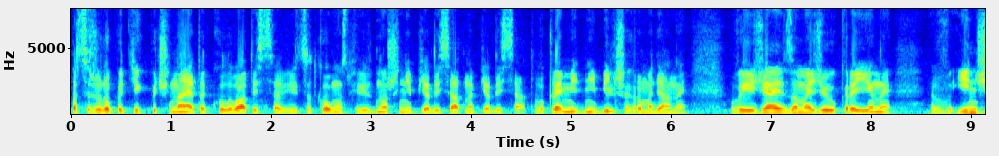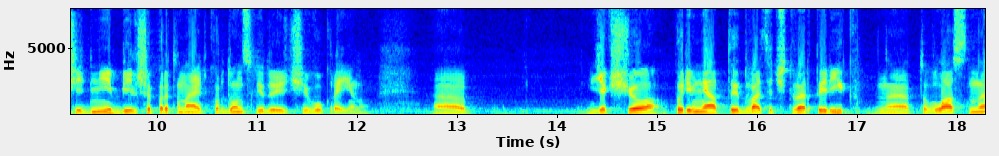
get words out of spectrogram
пасажиропотік починає так коливатися в відсотковому співвідношенні 50 на 50. В окремі дні більше громадяни виїжджають за межі України, в інші дні більше перетинають кордон, слідуючи в Україну. Якщо порівняти 24 рік, е, то власне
